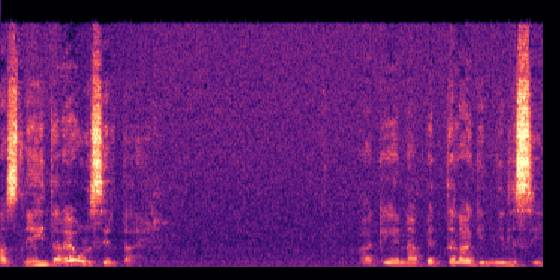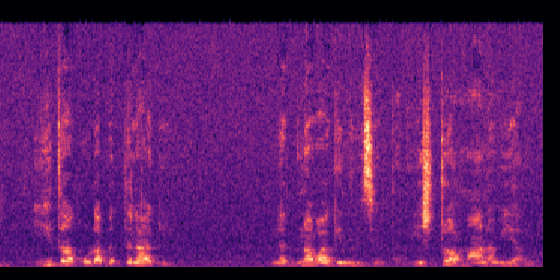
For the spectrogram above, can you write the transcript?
ಆ ಸ್ನೇಹಿತರೇ ಉಳಿಸಿರ್ತಾರೆ. ಆಕೆಯನ್ನು ಬೆತ್ತಲಾಗಿ ನಿಲ್ಲಿಸಿ, ಈತ ಕೂಡ ಬೆತ್ತಲಾಗಿ ನಗ್ನವಾಗಿ ನಿಲ್ಲಿಸಿರ್ತಾನೆ. ಎಷ್ಟು ಅಮಾನವೀಯ ಅಲ್ವಾ.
